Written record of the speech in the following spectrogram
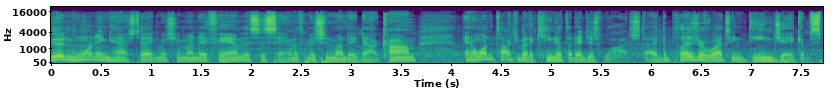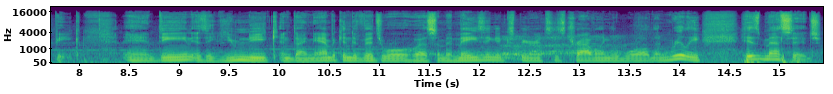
Good morning, hashtag Mission Monday fam. This is Sam with MissionMonday.com. And I want to talk to you about a keynote that I just watched. I had the pleasure of watching Dean Jacobs speak. And Dean is a unique and dynamic individual who has some amazing experiences traveling the world. And really, his message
